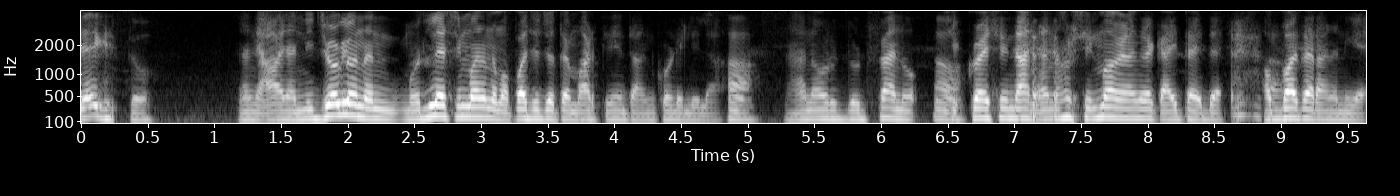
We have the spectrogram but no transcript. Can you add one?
ಹೇಗಿತ್ತು? ನಾನು ನಾನು ನಿಜವಾಗ್ಲೂ ನನ್ನ ಮೊದಲನೇ ಸಿನಿಮಾನ ನಮ್ಮ ಅಪ್ಪಾಜಿ ಜೊತೆ ಮಾಡ್ತೀನಿ ಅಂತ ಅನ್ಕೊಂಡಿರ್ಲಿಲ್ಲ. ನಾನು ಅವ್ರ ದೊಡ್ಡ ಫ್ಯಾನು ಚಿಕ್ಕ ವಯಸ್ಸಿಂದ ನಾನು ಅವ್ರ ಸಿನಿಮಾಗಳಂದ್ರೆ ಕಾಯ್ತಾ ಇದ್ದೆ. ಹಬ್ಬ ಥರ ನನಗೆ.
